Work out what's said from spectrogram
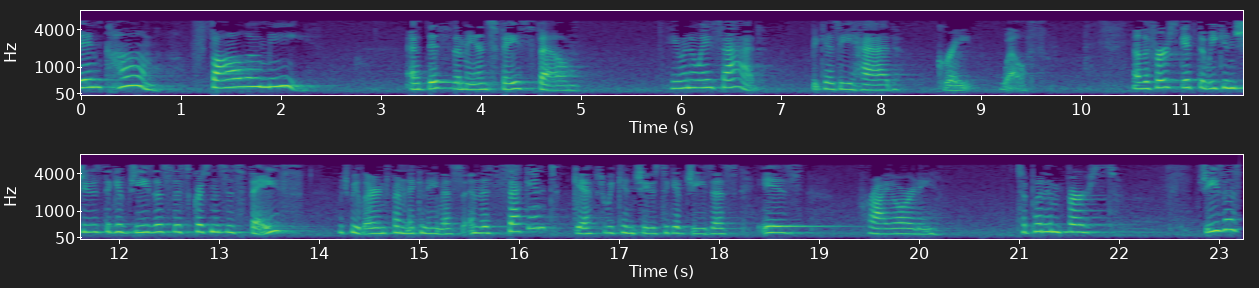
Then come, follow me. At this, the man's face fell. He went away sad because he had great wealth. Now, the first gift that we can choose to give Jesus this Christmas is faith, which we learned from Nicodemus. And the second gift we can choose to give Jesus is priority, to put him first. Jesus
